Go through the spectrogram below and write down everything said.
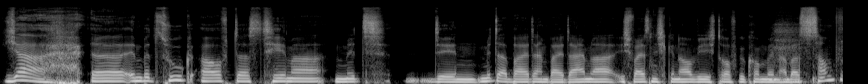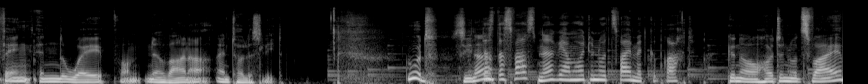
Ja, äh, in Bezug auf das Thema mit den Mitarbeitern bei Daimler, ich weiß nicht genau, wie ich drauf gekommen bin, aber Something in the Way von Nirvana, ein tolles Lied. Gut, Sina? Das, das war's, ne? Wir haben heute nur zwei mitgebracht. Genau, heute nur zwei.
